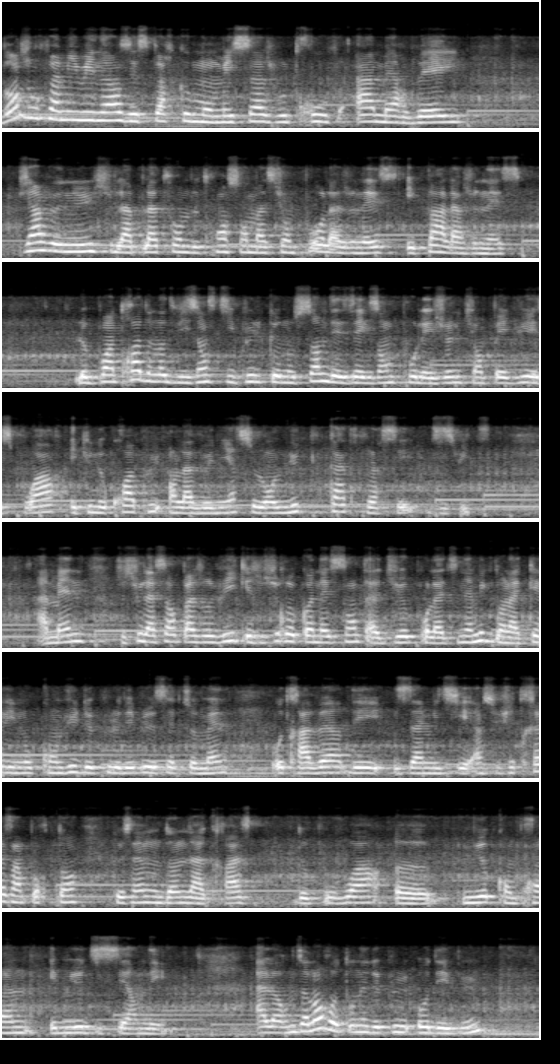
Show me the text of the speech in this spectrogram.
Bonjour famille Winners, j'espère que mon message vous trouve à merveille. Bienvenue sur la plateforme de transformation pour la jeunesse et par la jeunesse. Le point 3 de notre vision stipule que nous sommes des exemples pour les jeunes qui ont perdu espoir et qui ne croient plus en l'avenir selon Luc 4 verset 18. Amen. Je suis la sœur Pajovic et je suis reconnaissante à Dieu pour la dynamique dans laquelle il nous conduit depuis le début de cette semaine au travers des amitiés. Un sujet très important que ça nous donne la grâce de pouvoir euh, mieux comprendre et mieux discerner. Alors, nous allons retourner depuis au début.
